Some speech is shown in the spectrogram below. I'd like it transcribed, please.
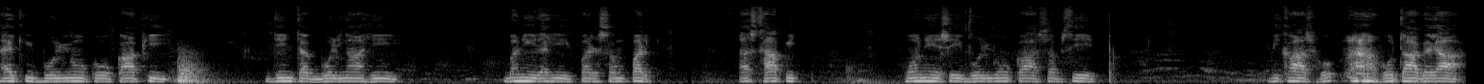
है कि बोलियों को काफ़ी दिन तक बोलियाँ ही बनी रही, पर संपर्क स्थापित होने से बोलियों का सबसे विकास हो, होता गया।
